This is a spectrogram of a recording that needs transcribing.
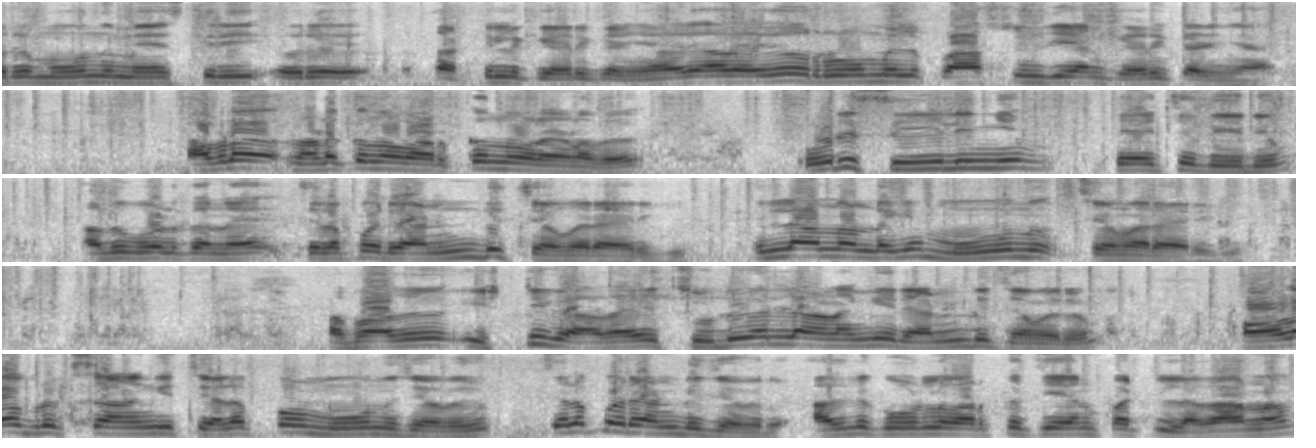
ഒരു മൂന്ന് മേസ്ത്രി ഒരു തട്ടിൽ കയറി കഴിഞ്ഞാൽ അതായത് റൂമിൽ പ്ലാസ്റ്ററിങ് ചെയ്യാൻ കയറി കഴിഞ്ഞാൽ അവിടെ നടക്കുന്ന വർക്ക് എന്ന് പറയുന്നത് ഒരു സീലിങ്ങും തേച്ച് തീരും. അതുപോലെ തന്നെ ചിലപ്പോൾ രണ്ട് ചുമരായിരിക്കും. ഇല്ലാന്നുണ്ടെങ്കിൽ മൂന്ന് ചുമരായിരിക്കും. അപ്പോൾ അത് ഇഷ്ടിക അതായത് ചുടുകല്ലാണെങ്കിൽ രണ്ട് ചുമരും ഹോളോ ബ്രിക്സ് ആണെങ്കിൽ ചിലപ്പോൾ മൂന്ന് ചുവരും ചിലപ്പോൾ രണ്ട് ചുവരും അതിൽ കൂടുതൽ വർക്ക് ചെയ്യാൻ പറ്റില്ല. കാരണം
